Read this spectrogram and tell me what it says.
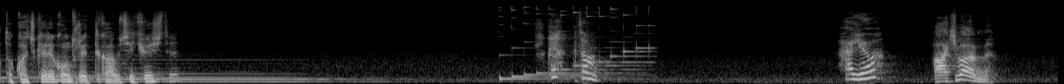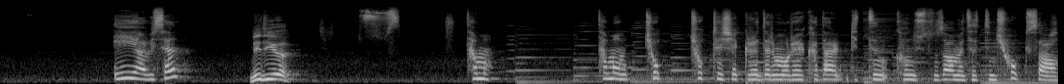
Ata kaç kere kontrol ettik abi çekiyor işte. Tamam. Alo. Hakim abi mi? İyi abi sen? Ne diyor? Tamam. Tamam çok çok teşekkür ederim oraya kadar gittin konuştun zahmet ettin çok sağ ol.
